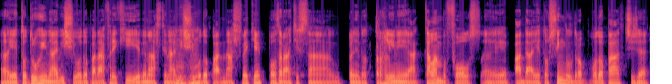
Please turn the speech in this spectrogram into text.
Je to druhý najvyšší vodopád Afriky, 11. najvyšší mm-hmm. vodopád na svete. Pozeráte sa úplne do trhliny a Kalambo Falls e, je, padá, je to single drop vodopád, čiže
